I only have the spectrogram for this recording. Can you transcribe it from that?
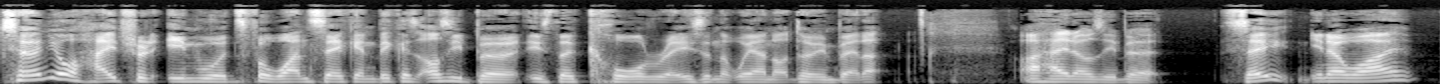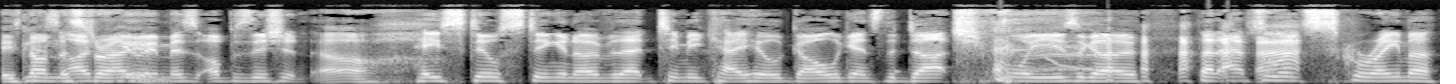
turn your hatred inwards for one second because Aussie Bert is the core reason that we are not doing better. I hate Aussie Bert. See, You know why? He's not an I view Australian. him as opposition. oh, He's still stinging over that Timmy Cahill goal against the Dutch four years ago. that absolute screamer,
